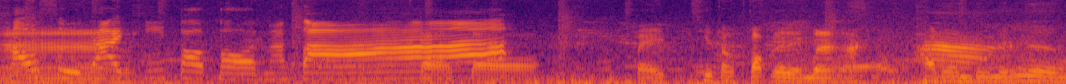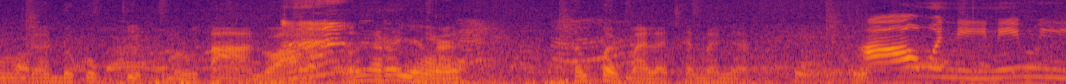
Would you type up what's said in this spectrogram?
เข้าซื้อได้ที่ต่อตอนะจ๊ะ ต่อต่อไปที่ต๊อกต๊อกเลยมาอะพาเดินดูนิดนึงเดินดูกรุบกริบของลูกตาลว่าเอ้ยอะไรยังไงฉันเปิดใหม่แล้วใช่ไหมเนี่ยโอเคอ้าววันนี้นี่มี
